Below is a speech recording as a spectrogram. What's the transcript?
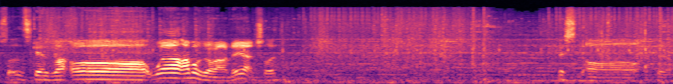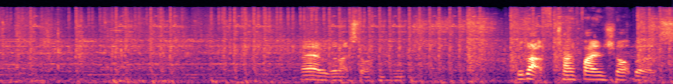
So this game's like, oh, well, I'm gonna go around here actually. This, oh, okay. There we go, that's talking to. Do that, try and in short bursts.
